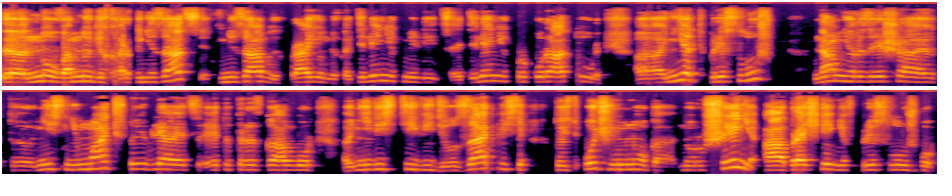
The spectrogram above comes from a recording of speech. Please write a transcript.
э, но во многих организациях, низовых, в районных отделениях милиции, отделениях прокуратуры а, нет пресс-служб, нам не разрешают э, не снимать, что является этот разговор, э, не вести видеозаписи. То есть очень много нарушений, а обращение в пресс-службу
